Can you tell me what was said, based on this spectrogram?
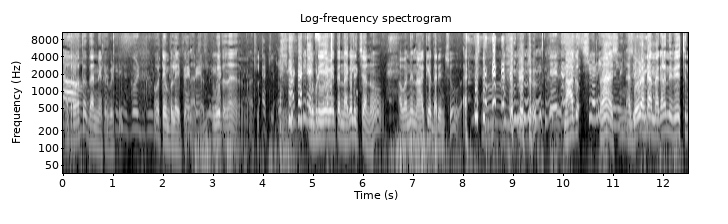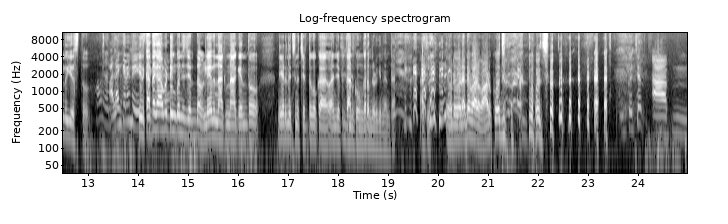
ఆ తర్వాత దాన్ని ఎక్కడ పెట్టి ఓ టెంపుల్ అయిపోయింది అట్లా. అట్లా. మిగతా అట్లా. ఇప్పుడు ఏవైతే నగలు ఇచ్చానో అవన్నీ నాకే ధరించు. పెట్టు. నాకు దేవుడు అంటే ఆ నగలన్నీ వేస్ట్ ఎందుకు చేస్తావు? అలంకరణ ఇది కథ కాబట్టి ఇంకొంచెం చెప్దాం. లేదు నాకు నాకెంతో నీడనిచ్చిన చెట్టుకు ఒక అని చెప్పి దానికి ఉంగరం దొరికిందంట. అట్లా. ఎవరెవరు అంటే వాడు వాడుకోవచ్చు వాడుకోవచ్చు. కొంచెం ఆ మ్,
